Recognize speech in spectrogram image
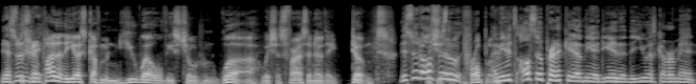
this was which would imply that the U.S. government knew where all these children were, which, as far as I know, they don't. This would also the problem. I mean, it's also predicated on the idea that the U.S. government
